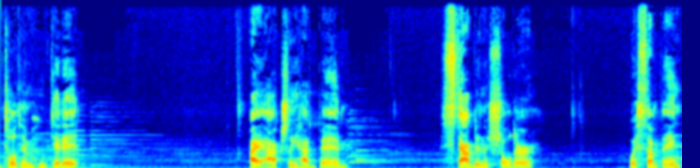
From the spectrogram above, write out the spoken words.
I told him who did it. I actually had been stabbed in the shoulder with something.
